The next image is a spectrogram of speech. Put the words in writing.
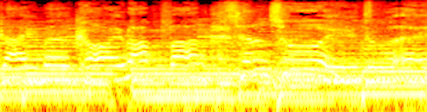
ใครมาคอยรับฟัง ฉันช่วยตัวเอง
